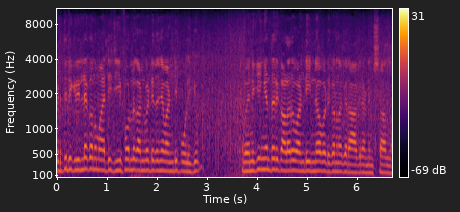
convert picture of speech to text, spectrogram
എടുത്തിട്ട് ഗ്രില്ലൊക്കെ ഒന്ന് മാറ്റി ജി ഫോറിൽ കൺവേർട്ട് ചെയ്ത് കഴിഞ്ഞാൽ വണ്ടി പൊളിക്കും. അപ്പോൾ എനിക്ക് ഇങ്ങനത്തെ ഒരു കളർ വണ്ടി ഇന്നോവ എടുക്കണം എന്നൊക്കെ ഒരു ആഗ്രഹമാണ് ഇൻഷാല്ല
